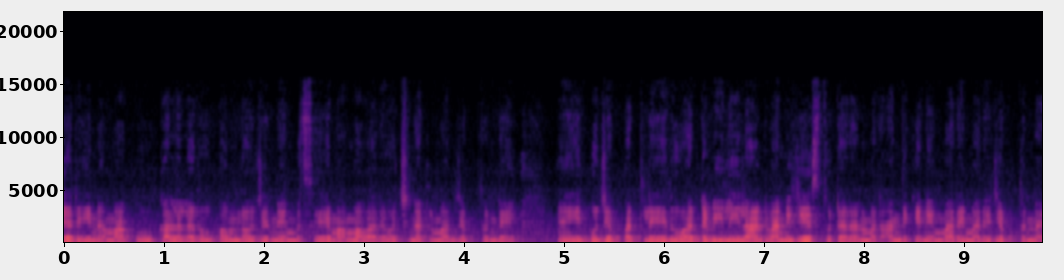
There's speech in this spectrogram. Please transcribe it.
జరిగినా మాకు కళల రూపంలో సేమ్ అమ్మవారే వచ్చినట్లు మాకు చెప్తుండే. ఇప్పుడు చెప్పట్లేదు అంటే వీళ్ళు ఇలాంటివన్నీ చేస్తుంటారు అనమాట అందుకే నేను మరీ మరీ చెప్తున్నా.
